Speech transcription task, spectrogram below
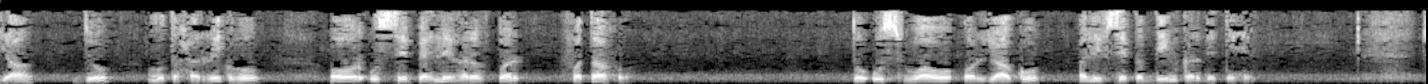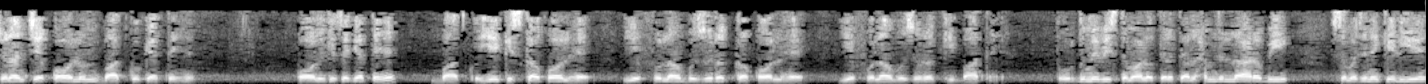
یا جو متحرک ہو اور اس سے پہلے حرف پر فتح ہو۔ تو اس واؤ اور یا کو الف سے تبدیل کر دیتے ہیں۔ چنانچہ قول ان بات کو کہتے ہیں۔ قول کسے کہتے ہیں؟ بات کو۔ یہ کس کا قول ہے؟ یہ فلاں بزرگ کا قول ہے۔ یہ فلاں بزرگ کی بات ہے۔ تو اردو میں بھی استعمال ہوتے رہتے الحمد عربی سمجھنے کے لیے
